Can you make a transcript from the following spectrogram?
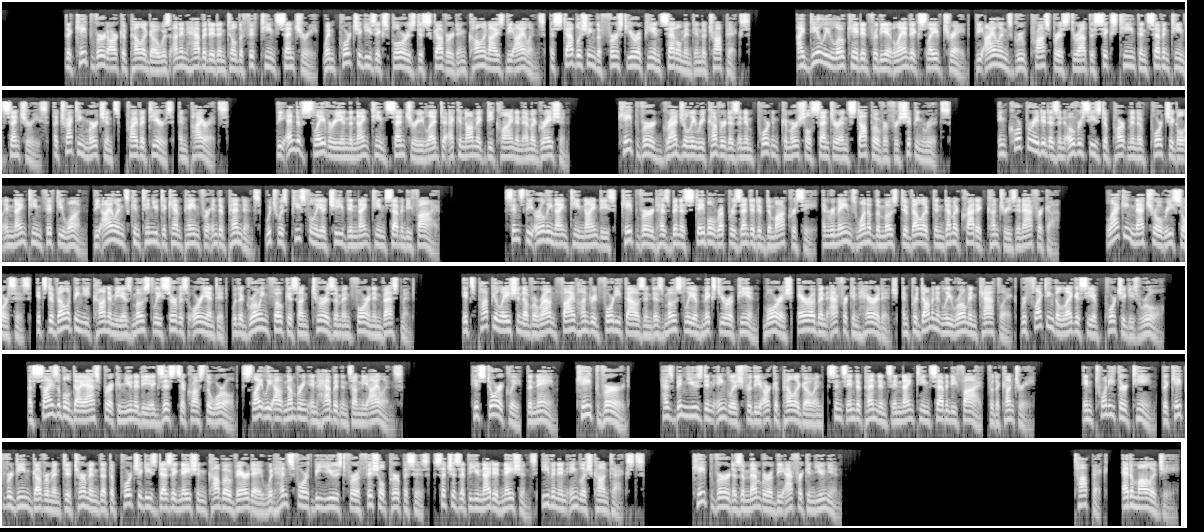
The Cape Verde archipelago was uninhabited until the 15th century, when Portuguese explorers discovered and colonized the islands, establishing the first European settlement in the tropics. Ideally located for the Atlantic slave trade, the islands grew prosperous throughout the 16th and 17th centuries, attracting merchants, privateers, and pirates. The end of slavery in the 19th century led to economic decline and emigration. Cape Verde gradually recovered as an important commercial center and stopover for shipping routes. Incorporated as an overseas department of Portugal in 1951, the islands continued to campaign for independence, which was peacefully achieved in 1975. Since the early 1990s, Cape Verde has been a stable representative democracy, and remains one of the most developed and democratic countries in Africa. Lacking natural resources, its developing economy is mostly service-oriented, with a growing focus on tourism and foreign investment. Its population of around 540,000 is mostly of mixed European, Moorish, Arab and African heritage, and predominantly Roman Catholic, reflecting the legacy of Portuguese rule. A sizable diaspora community exists across the world, slightly outnumbering inhabitants on the islands. Historically, the name, Cape Verde, has been used in English for the archipelago and, since independence in 1975, for the country. In 2013, the Cape Verdean government determined that the Portuguese designation Cabo Verde would henceforth be used for official purposes, such as at the United Nations, even in English contexts. Cape Verde is a member of the African Union. Etymology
